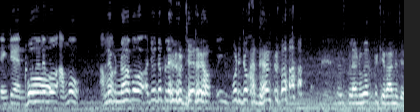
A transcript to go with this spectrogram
Engken. Bo amu. Ini Amor. benar po, aja udah play dulu dia yo. Mau di Jokadan. Terus kalian juga kepikiran aja.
